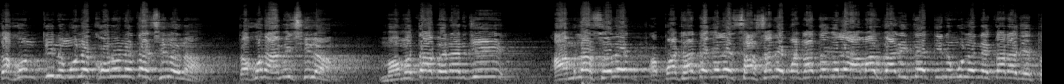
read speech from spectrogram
তখন তৃণমূলে কোনো নেতা ছিল না। তখন আমি ছিলাম। মমতা ব্যানার্জি আমলা সোলে পাঠাতে গেলে, শাসনে পাঠাতে গেলে আমার গাড়িতে তৃণমূলের নেতারা যেত।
